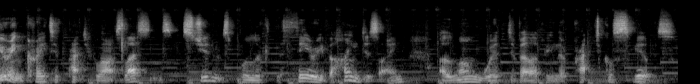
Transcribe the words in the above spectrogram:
During creative practical arts lessons, students will look at the theory behind design along with developing their practical skills.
